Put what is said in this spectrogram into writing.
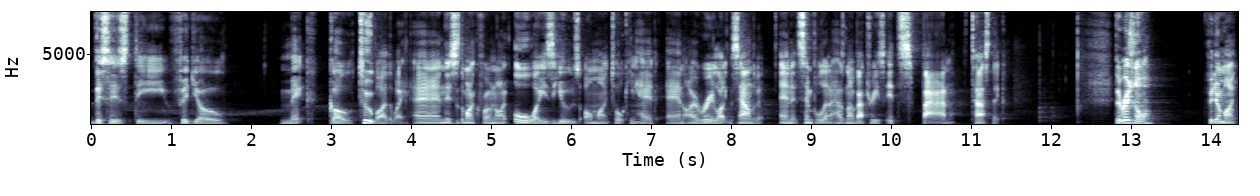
this is the Video Mic Go 2, by the way. And this is the microphone I always use on my talking head, and I really like the sound of it. And it's simple and it has no batteries. It's fantastic. The original Video Mic,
